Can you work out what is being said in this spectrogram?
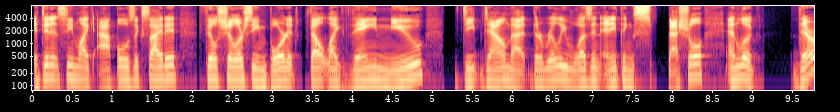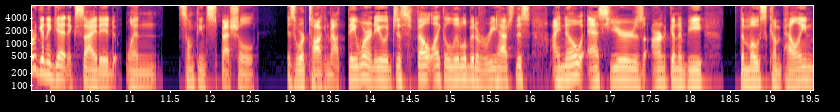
It didn't seem like Apple was excited. Phil Schiller seemed bored. It felt like they knew deep down that there really wasn't anything special. And look, they're going to get excited when something special is worth talking about. They weren't. It just felt like a little bit of rehash. This I know S years aren't going to be the most compelling.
